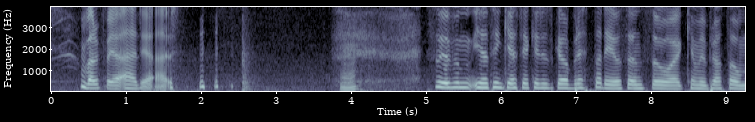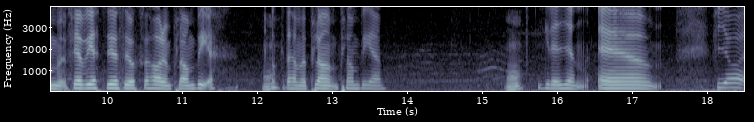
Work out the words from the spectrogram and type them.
varför jag är det jag är. Mm. Så jag, jag tänker att jag kanske ska berätta det och sen så kan vi prata om, för jag vet ju att du också har en plan B. Mm. Och det här med plan, plan B Mm. grejen. Eh, för jag,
